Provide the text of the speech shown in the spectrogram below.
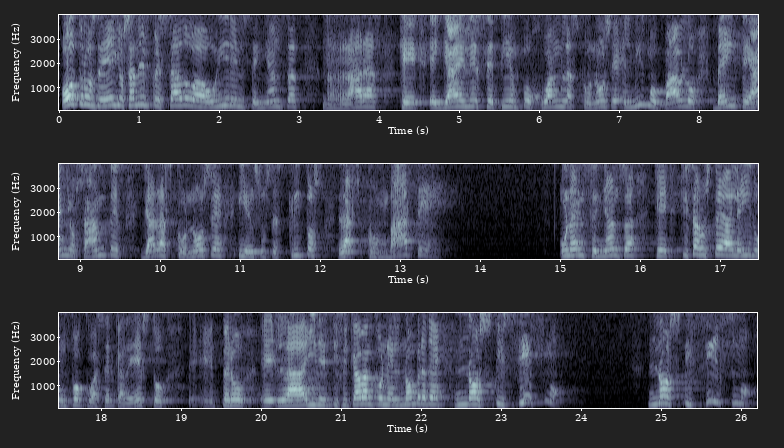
Otros de ellos han empezado a oír enseñanzas raras que eh, ya en ese tiempo Juan las conoce. El mismo Pablo 20 años antes ya las conoce y en sus escritos las combate. Una enseñanza que quizás usted ha leído un poco acerca de esto, eh, pero eh, la identificaban con el nombre de gnosticismo. Gnosticismo.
